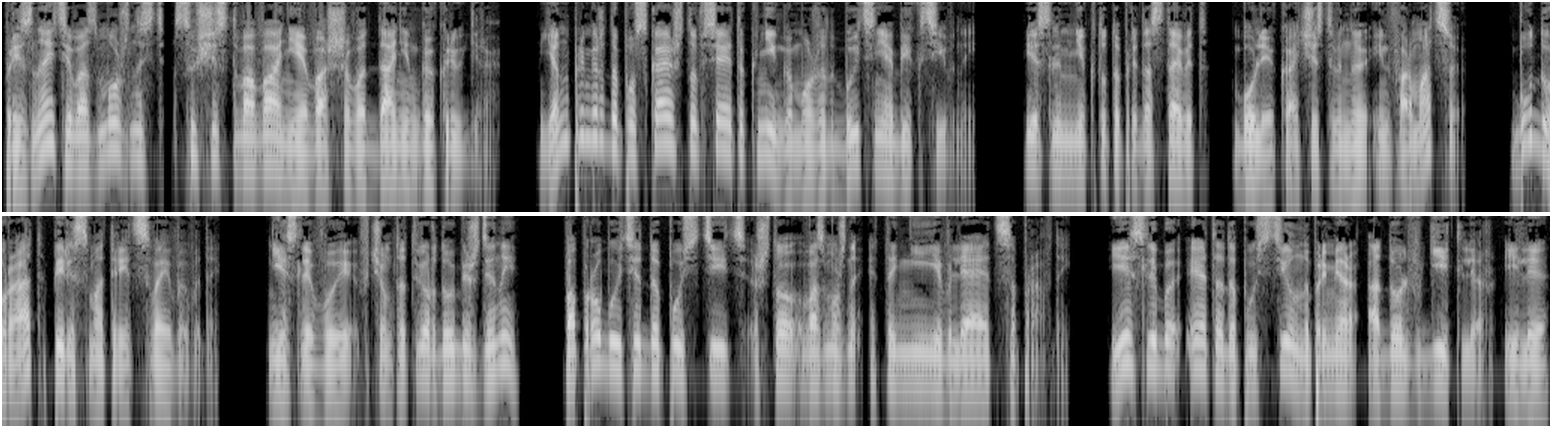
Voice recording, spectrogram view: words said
Признайте возможность существования вашего Даннинга-Крюгера. Я, например, допускаю, что вся эта книга может быть необъективной. Если мне кто-то предоставит более качественную информацию, буду рад пересмотреть свои выводы. Если вы в чем-то твердо убеждены, попробуйте допустить, что, возможно, это не является правдой. Если бы это допустил, например, Адольф Гитлер или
